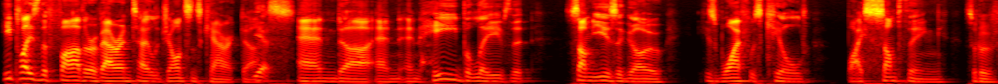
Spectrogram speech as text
He plays the father of Aaron Taylor Johnson's character. Yes. and uh, and and he believes that some years ago his wife was killed by something sort of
